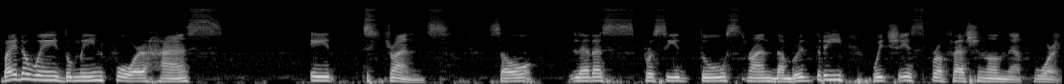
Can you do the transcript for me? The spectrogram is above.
By the way, domain 4 has 8 strands. So let us proceed to strand number 3 which is professional network.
